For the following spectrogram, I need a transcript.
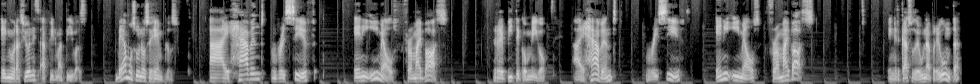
en oraciones afirmativas. Veamos unos ejemplos. I haven't received any emails from my boss. Repite conmigo. I haven't received any emails from my boss. En el caso de una pregunta,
